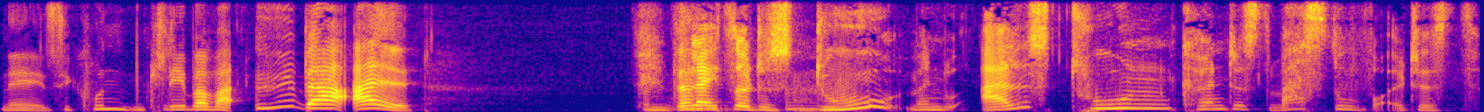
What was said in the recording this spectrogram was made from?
nee, Sekundenkleber war überall. Vielleicht solltest du, wenn du alles tun könntest, was du wolltest,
